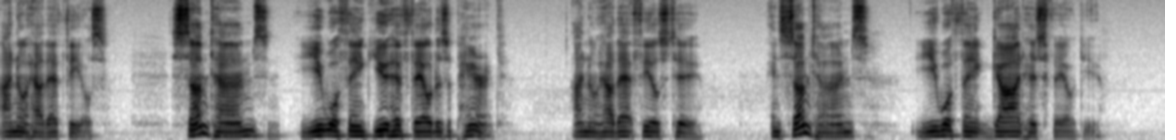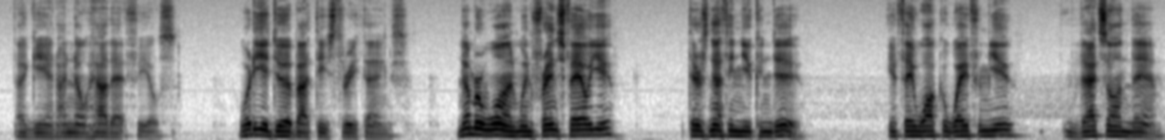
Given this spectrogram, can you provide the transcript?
I know how that feels. Sometimes you will think you have failed as a parent. I know how that feels too. And sometimes you will think God has failed you. Again, I know how that feels. What do you do about these three things? Number one, when friends fail you, there's nothing you can do. If they walk away from you, that's on them.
